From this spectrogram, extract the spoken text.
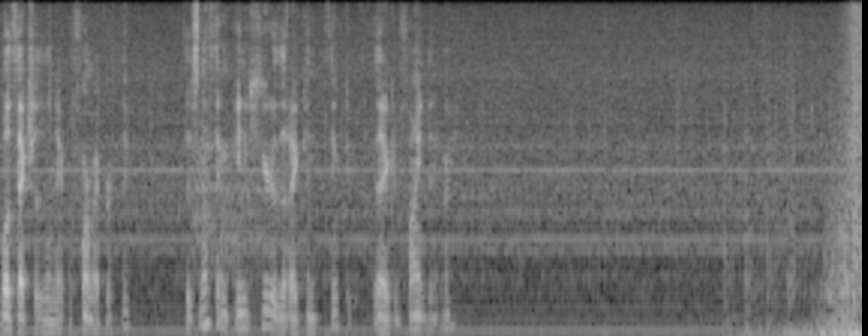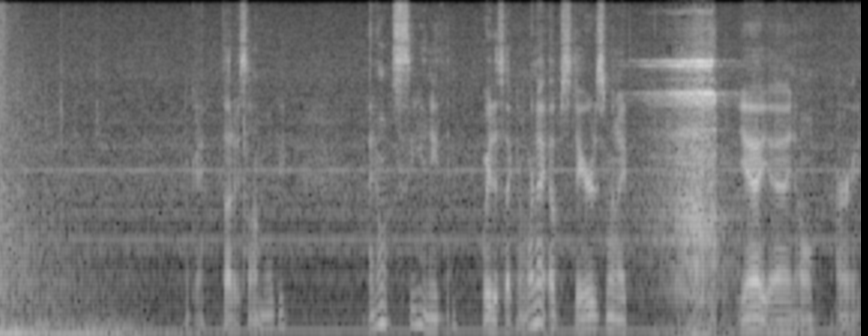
Well, it's actually the night before my birthday. There's nothing in here that I can think that I can find anyway. Okay, thought I saw him maybe. I don't see anything. Wait a second, weren't I upstairs when I... Yeah, yeah, I know. Alright.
